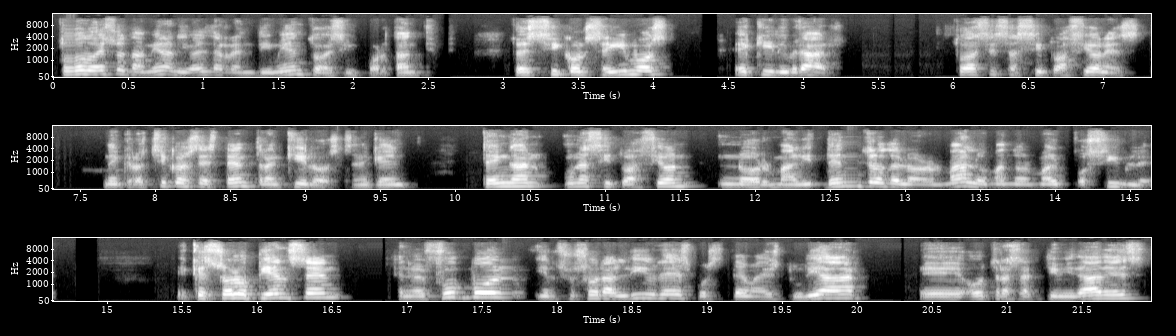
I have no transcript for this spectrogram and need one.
Todo eso también a nivel de rendimiento es importante. Entonces, si conseguimos equilibrar todas esas situaciones que los chicos estén tranquilos, que tengan una situación normal, dentro de lo normal, lo más normal posible, y que solo piensen en el fútbol y en sus horas libres, pues tema de estudiar, eh, otras actividades.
